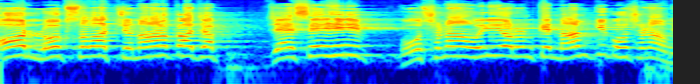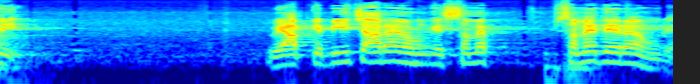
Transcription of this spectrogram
और लोकसभा चुनाव का जब जैसे ही घोषणा हुई और उनके नाम की घोषणा हुई, वे आपके बीच आ रहे होंगे, समय समय दे रहे होंगे।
